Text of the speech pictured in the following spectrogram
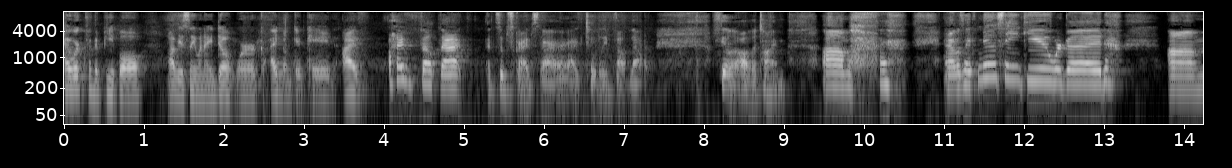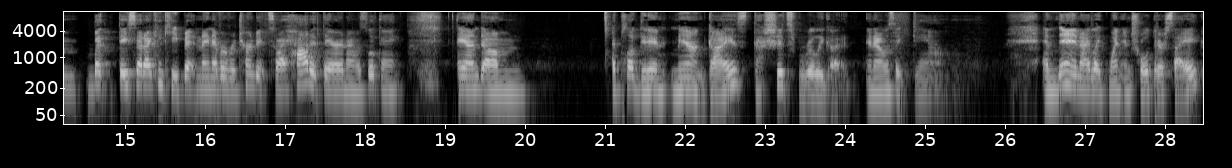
I work for the people. Obviously, when I don't work, I don't get paid. I've I've felt that at Subscribestar. I totally felt that. feel it all the time. Um, and I was like, no, thank you. We're good. Um, but they said I can keep it and I never returned it. So I had it there and I was looking and, um, I plugged it in. Man, guys, that shit's really good. And I was like, damn. And then I like went and trolled their site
